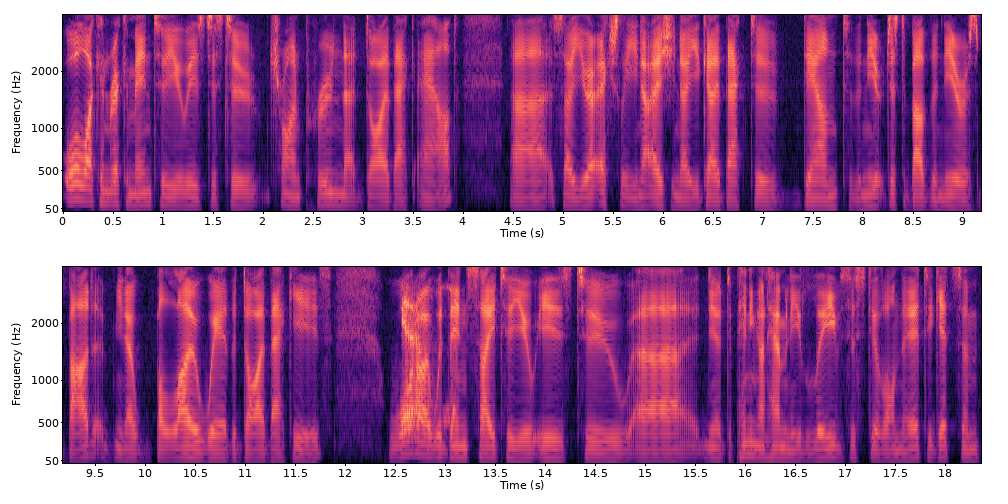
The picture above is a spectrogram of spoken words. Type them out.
all I can recommend to you is just to try and prune that dieback out. Uh, so you actually, you know, as you know, you go back to down to the near, just above the nearest bud, you know, below where the dieback is. What Yeah. I would then say to you is to, uh, you know, depending on how many leaves are still on there, to get some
